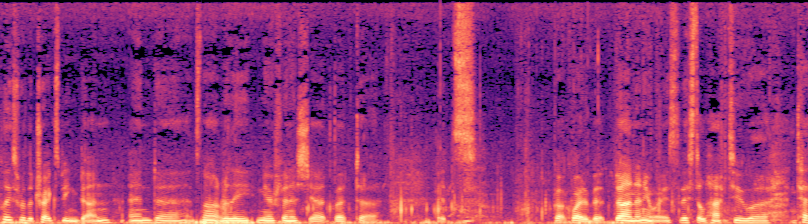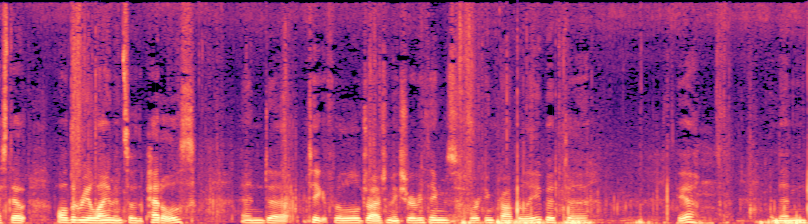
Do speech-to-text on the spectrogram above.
place where the trike's being done, and uh, it's not really near finished yet, but uh, it's got quite a bit done anyways. They still have to uh, test out all the realignments of the pedals and uh, take it for a little drive to make sure everything's working properly, but yeah. And then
